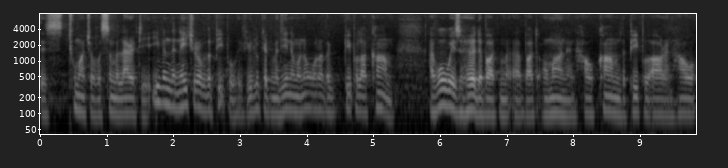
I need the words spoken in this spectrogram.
there's too much of a similarity. Even the nature of the people, if you look at Medina Munawwara, the people are calm. I've always heard about, about Oman and how calm the people are and how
